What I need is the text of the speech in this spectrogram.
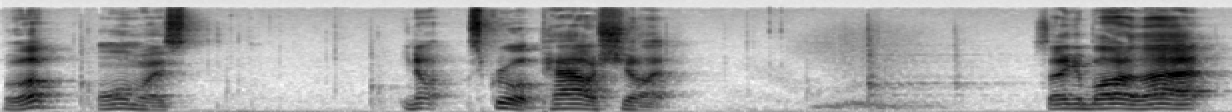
Whoop, almost. You know what? Screw a power shot. Say goodbye to that.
